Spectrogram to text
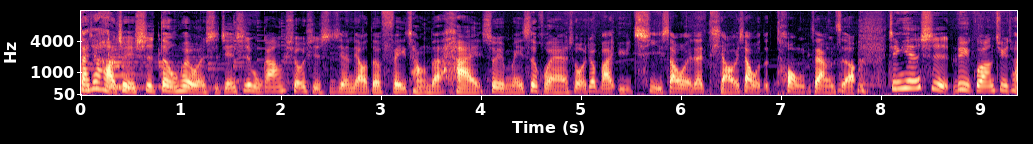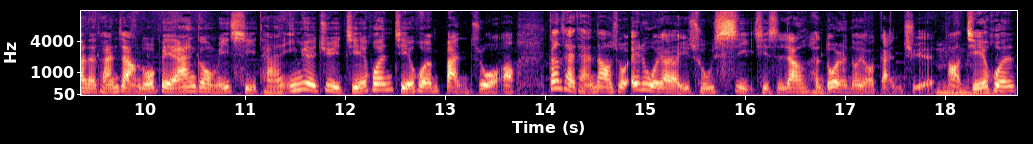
大家好，这里是邓慧文时间。其实我们刚刚休息时间聊得非常的嗨，所以每一次回来的时候，我就把语气稍微再调一下我的痛，这样子哦。今天是绿光剧团的团长罗北安跟我们一起谈音乐剧《结婚结婚半桌》啊。刚才谈到说，哎，如果要有一出戏，其实让很多人都有感觉啊，结婚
